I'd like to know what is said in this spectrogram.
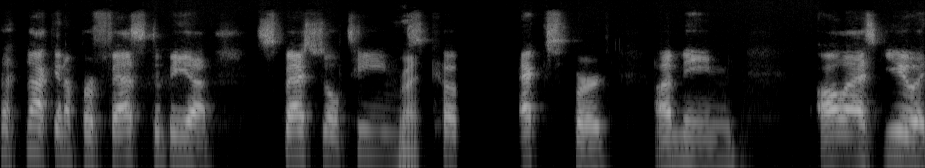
not going to profess to be a special teams right. coach expert. I mean, I'll ask you.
